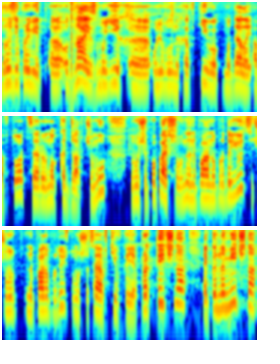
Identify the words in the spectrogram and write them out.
Друзі, привіт! Е, Одна із моїх е, улюблених автівок моделей авто це Renault Kadjar. Чому? Тому що, по-перше, вони непогано продаються. Чому непогано продаються? Тому що ця автівка є практична, економічна,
